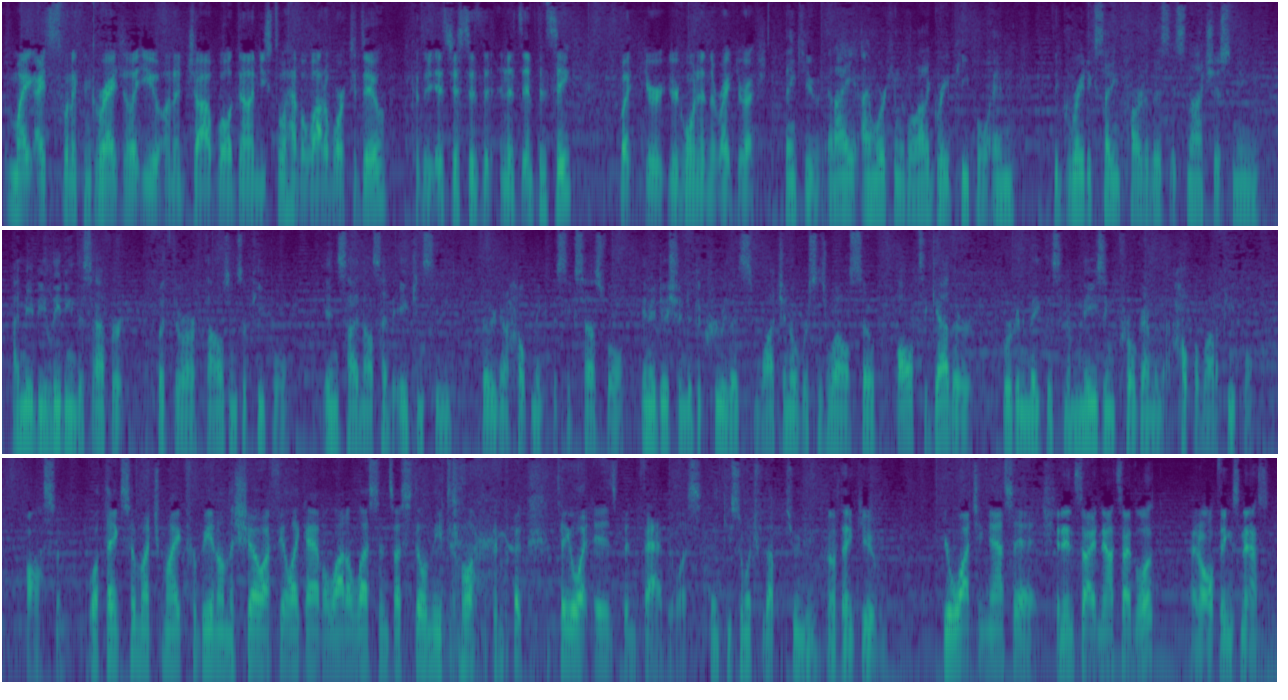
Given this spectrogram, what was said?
Mike, I just want to congratulate you on a job well done. You still have a lot of work to do because it's just in its infancy, but you're, you're going in the right direction. Thank you. And I, I'm working with a lot of great people. And the great exciting part of this, it's not just me. I may be leading this effort, but there are thousands of people inside and outside the agency that are going to help make this successful, in addition to the crew that's watching over us as well. So, all together, we're going to make this an amazing program and help a lot of people. Awesome. Well, thanks so much, Mike, for being on the show. I feel like I have a lot of lessons I still need to learn, but tell you what, it has been fabulous. Thank you so much for the opportunity. No, thank you. You're watching NASA Edge. An inside and outside look at all things NASA.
